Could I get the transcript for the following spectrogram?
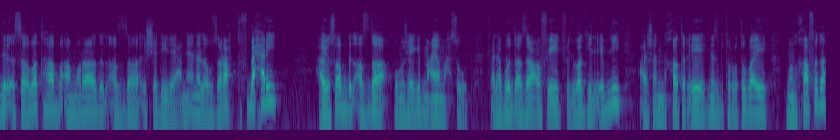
لإصابتها بأمراض الأصداء الشديدة. يعني أنا لو زرعت في بحري هيصاب بالأصداء ومش هيجيب معايا محصول. فلا بد ازرعه فين في الوجه القبلي علشان خاطر إيه؟ نسبة الرطوبة إيه؟ منخفضة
